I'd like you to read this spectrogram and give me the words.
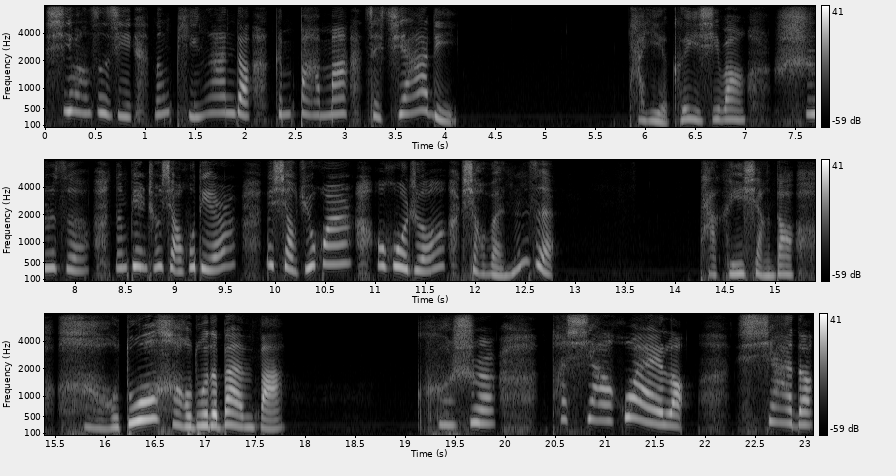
希望自己能平安的跟爸妈在家里。他也可以希望狮子能变成小蝴蝶、小菊花或者小蚊子。他可以想到好多好多的办法。可是他吓坏了，吓得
